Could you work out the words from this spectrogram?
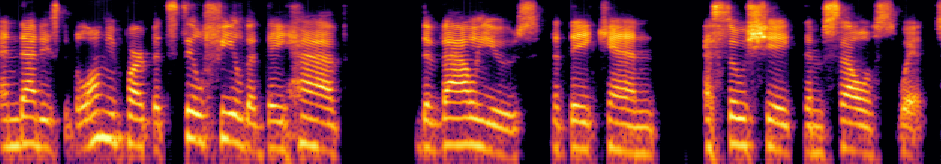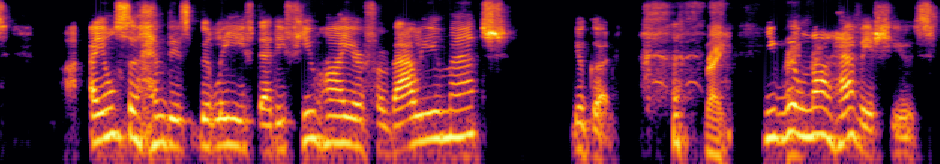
And that is the belonging part but still feel that they have the values that they can associate themselves with. I also have this belief that if you hire for value match you're good. Right. You will right. not have issues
